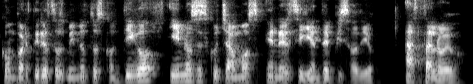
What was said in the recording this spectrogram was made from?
compartir estos minutos contigo y nos escuchamos en el siguiente episodio. Hasta luego.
